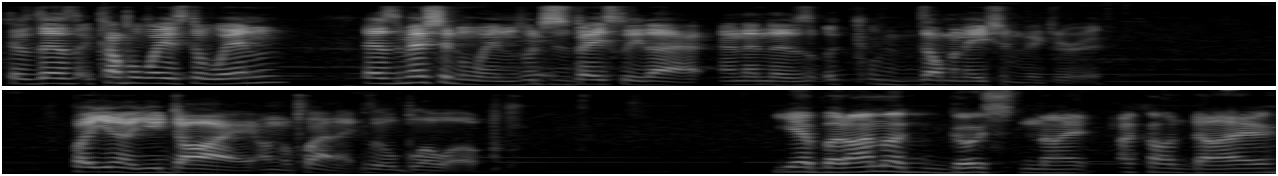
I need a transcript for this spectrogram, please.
Because there's a couple ways to win. There's mission wins, which is basically that, and then there's domination victory. But you know, you die on the planet, because it'll blow up. Yeah, but I'm a ghost knight. I can't die.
